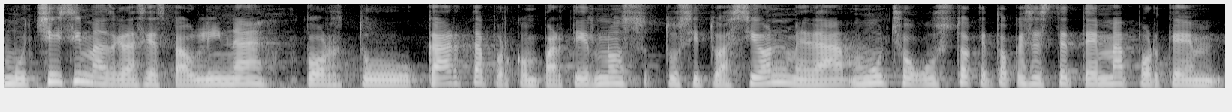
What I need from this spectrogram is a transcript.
Muchísimas gracias, Paulina, por tu carta, por compartirnos tu situación. Me da mucho gusto que toques este tema porque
